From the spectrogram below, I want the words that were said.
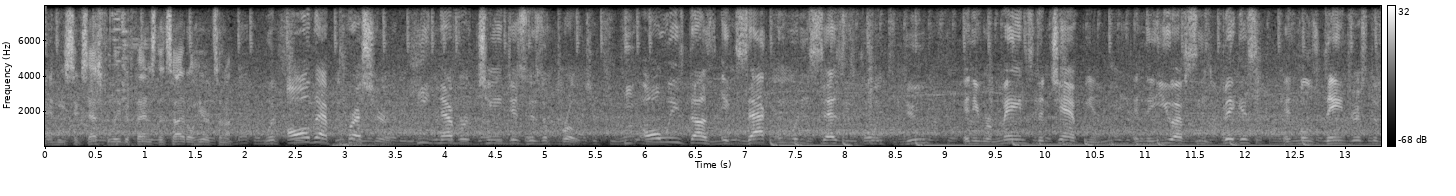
and he successfully defends the title here tonight. With all that pressure, he never changes his approach. He always does exactly what he says he's going to do, and he remains the champion in the UFC's biggest and most dangerous division.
